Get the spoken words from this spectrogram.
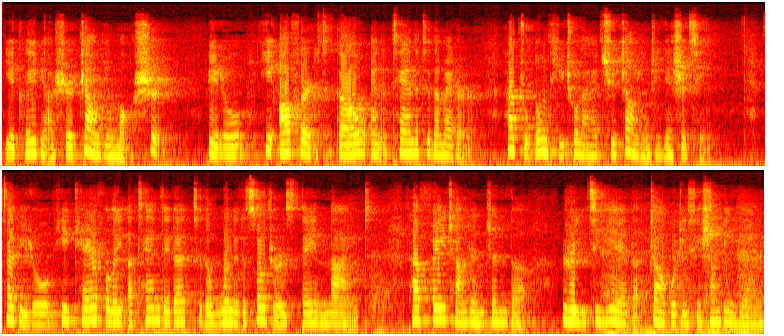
也可以表示照应某事。比如，He offered to go and attend to the matter。他主动提出来去照应这件事情。再比如，He carefully attended to the wounded soldiers day and night。 他非常认真的、日以继夜的照顾这些伤病员。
